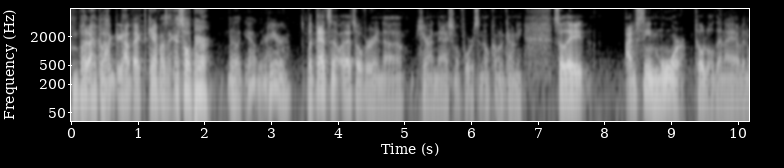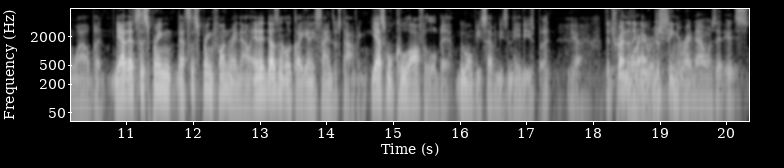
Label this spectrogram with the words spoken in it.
But I got, back to camp. I was like, I saw a bear. And they're like, yeah, they're here. But that's that's over in uh, Huron National Forest in Alcona County. So they, I've seen more total than I have in a while. But yeah, that's the spring. That's the spring fun right now, and it doesn't look like any signs of stopping. Yes, we'll cool off a little bit. We won't be 70s and 80s, but Yeah. The trend I think More we were just seeing it right now is that it's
